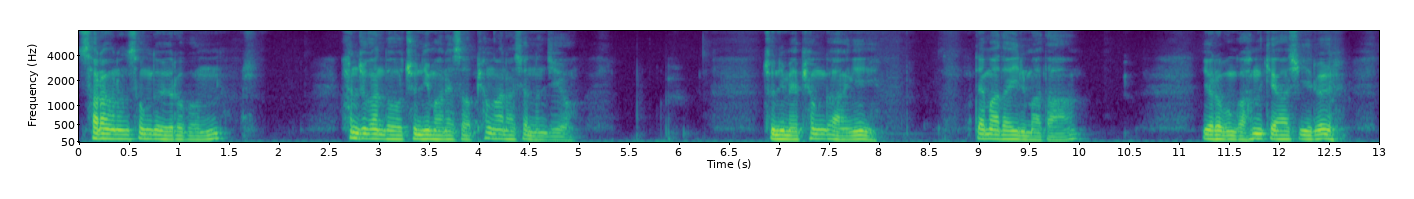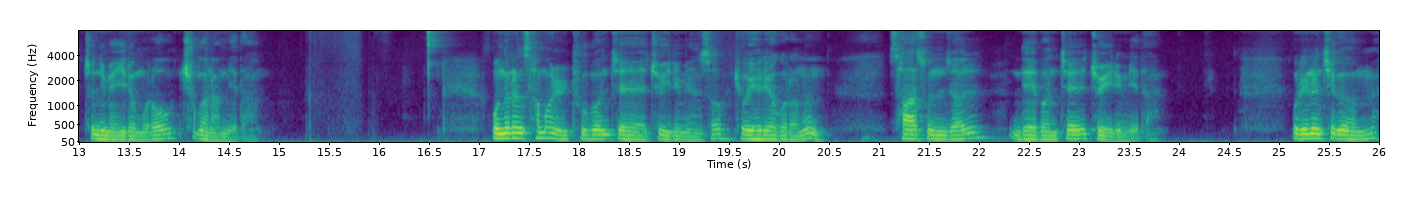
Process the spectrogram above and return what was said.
사랑하는 성도 여러분, 한 주간도 주님 안에서 평안하셨는지요? 주님의 평강이 때마다 일마다 여러분과 함께 하시기를 주님의 이름으로 축원합니다. 오늘은 3월 두 번째 주일이면서 교회력으로는 사순절 네 번째 주일입니다. 우리는 지금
